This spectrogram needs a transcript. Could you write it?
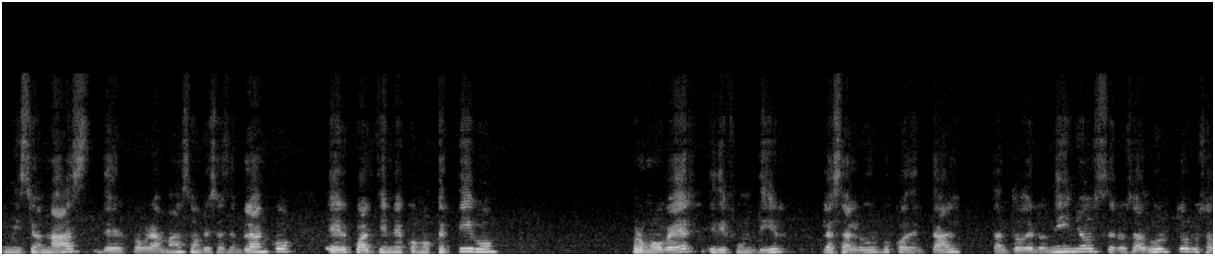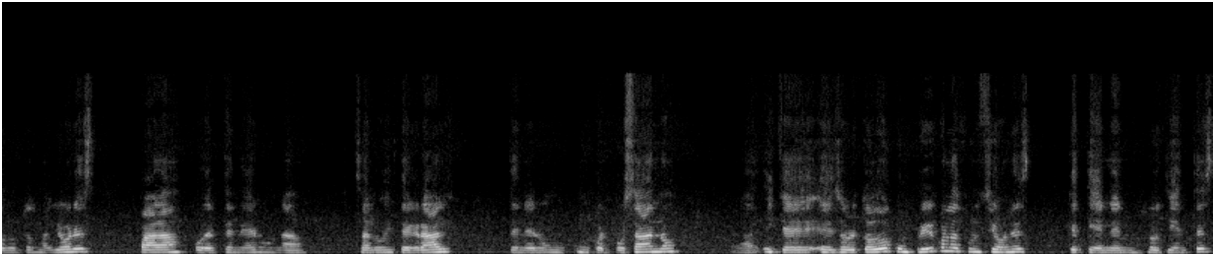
emisión más del programa Sonrisas en Blanco, el cual tiene como objetivo promover y difundir la salud bucodental tanto de los niños, de los adultos, los adultos mayores, para poder tener una salud integral, tener un, cuerpo sano y que eh, sobre todo cumplir con las funciones que tienen los dientes,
